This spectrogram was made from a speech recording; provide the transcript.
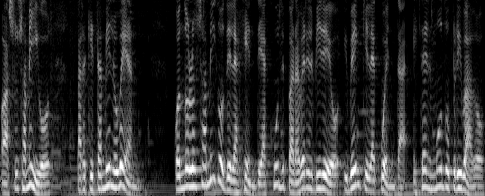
a sus amigos para que también lo vean. Cuando los amigos de la gente acuden para ver el video y ven que la cuenta está en modo privado,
